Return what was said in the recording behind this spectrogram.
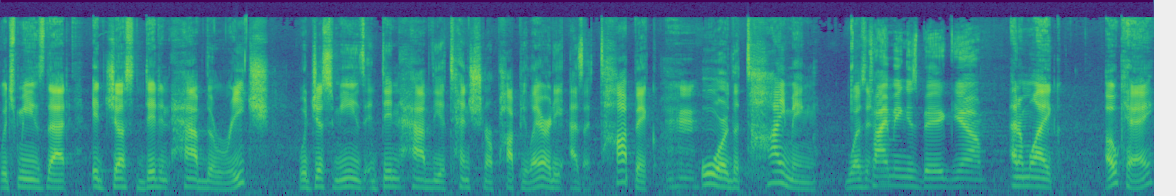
which means that it just didn't have the reach, which just means it didn't have the attention or popularity as a topic mm-hmm. or the timing wasn't Timing is big, yeah. and I'm like, okay,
